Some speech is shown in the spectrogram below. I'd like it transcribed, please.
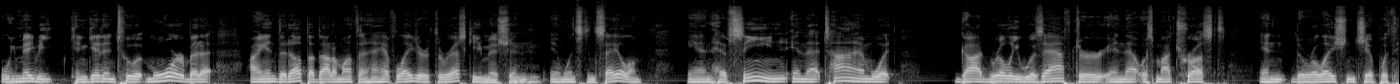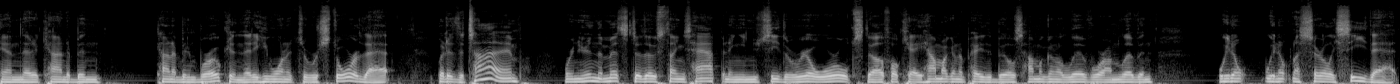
we maybe can get into it more. But I, I, ended up about a month and a half later at the rescue mission mm-hmm. in Winston Salem, and have seen in that time what God really was after, and that was my trust and the relationship with Him that had kind of been kind of been broken. That He wanted to restore that but at the time, when you're in the midst of those things happening and you see the real world stuff, okay, how am I going to pay the bills? How am I going to live where I'm living? We don't we don't necessarily see that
